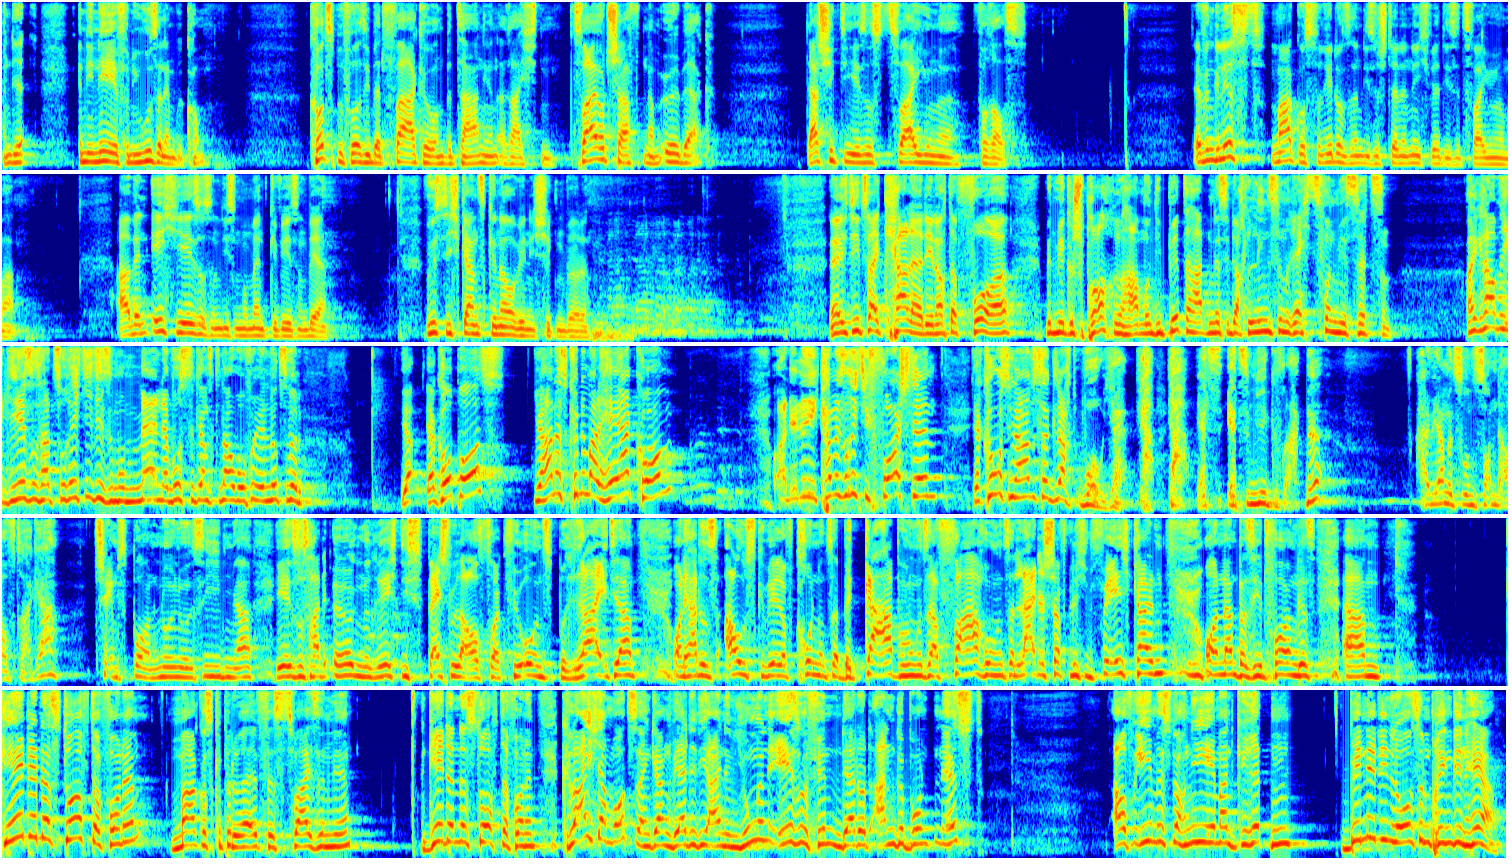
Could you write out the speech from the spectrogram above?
in die, in die Nähe von Jerusalem gekommen. Kurz bevor sie Bethphage und Bethanien erreichten. Zwei Ortschaften am Ölberg. Da schickte Jesus zwei Jünger voraus. Der Evangelist Markus verrät uns an dieser Stelle nicht, wer diese zwei Jünger waren. Aber wenn ich Jesus in diesem Moment gewesen wäre, wüsste ich ganz genau, wen ich schicken würde. Die zwei Kerle, die noch davor mit mir gesprochen haben und die Bitte hatten, dass sie doch links und rechts von mir sitzen. Und ich glaube, Jesus hat so richtig diesen Moment, er wusste ganz genau, wofür er ihn nutzen wird. Ja, Jakobus, Johannes, könnt ihr mal herkommen? Und ich kann mir so richtig vorstellen, Jakobus und Johannes hat gedacht, wow, ja, ja, ja, jetzt, jetzt sind wir gefragt, ne? Wir haben jetzt so einen Sonderauftrag, ja? James Bond 007, ja. Jesus hat irgendeinen richtig Special Auftrag für uns bereit, ja. Und er hat uns ausgewählt aufgrund unserer Begabung, unserer Erfahrung, unserer leidenschaftlichen Fähigkeiten. Und dann passiert Folgendes. Ähm, geht in das Dorf davon, Markus Kapitel 11, Vers 2 sind wir. Geht in das Dorf davon. Gleich am Ortseingang werdet ihr einen jungen Esel finden, der dort angebunden ist. Auf ihm ist noch nie jemand geritten. Bindet ihn los und bringt ihn her.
